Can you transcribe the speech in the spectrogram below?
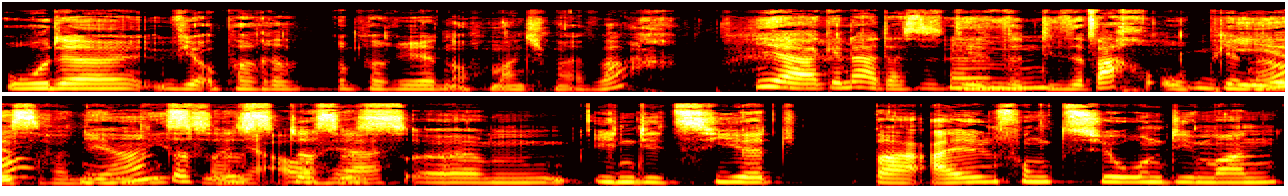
Oder wir oper operieren auch manchmal wach. Ja, genau, das ist diese, Ähm, diese Wach-OPs, Genau, ja, das ist, ja das ist ähm, indiziert bei allen Funktionen, die man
